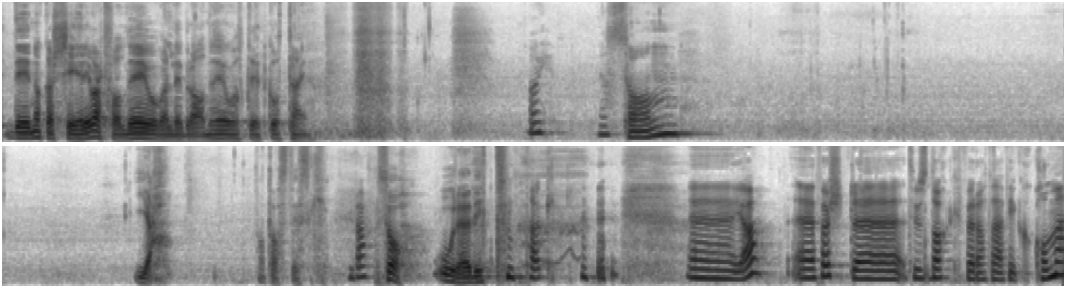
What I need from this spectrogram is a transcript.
Det noe skjer i hvert fall. Det er jo veldig bra. Det er jo alltid et godt tegn. Oi. Ja. Sånn. Ja. Fantastisk. Bra. Så, ordet er ditt. Takk. Uh, ja. Uh, først, uh, tusen takk for at jeg fikk komme.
